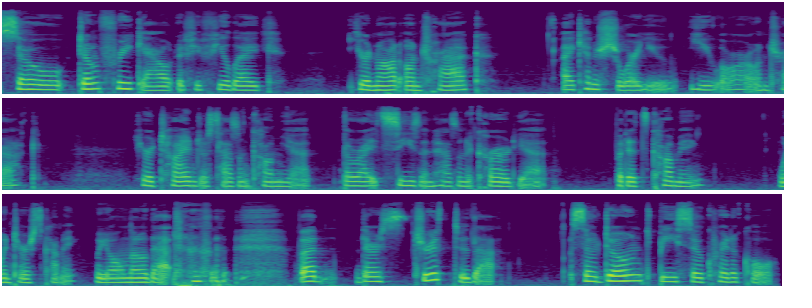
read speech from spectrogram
So don't freak out if you feel like you're not on track. I can assure you, you are on track. Your time just hasn't come yet. The right season hasn't occurred yet but it's coming. Winter's coming. We all know that. but there's truth to that. So don't be so critical.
